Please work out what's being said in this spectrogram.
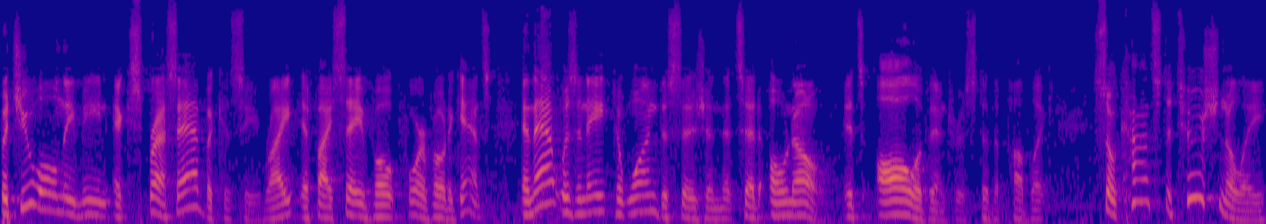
but you only mean express advocacy, right? If I say vote for, vote against. And that was an eight to one decision that said, oh no, it's all of interest to the public. So constitutionally,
